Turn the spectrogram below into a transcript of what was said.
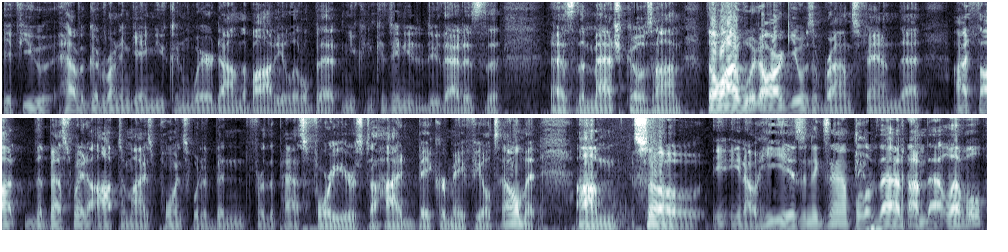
If you have a good running game you can wear down the body a little bit and you can continue to do that as the as the match goes on. Though i would argue as a browns fan that i thought the best way to optimize points would have been for the past four years to hide baker mayfield's helmet um, so you know he is an example of that on that level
